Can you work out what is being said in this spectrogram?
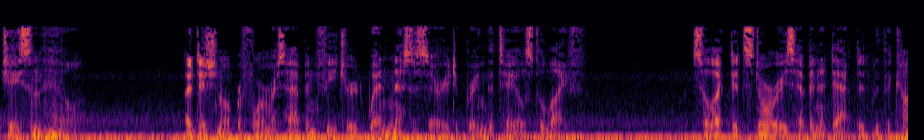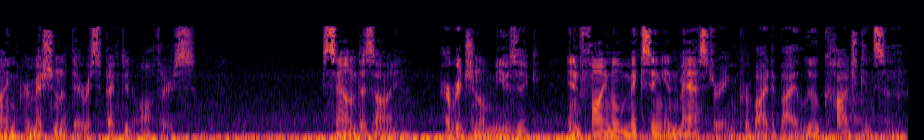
Jason Hill. Additional performers have been featured when necessary to bring the tales to life. Selected stories have been adapted with the kind permission of their respected authors. Sound design, original music, and final mixing and mastering provided by Luke Hodgkinson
